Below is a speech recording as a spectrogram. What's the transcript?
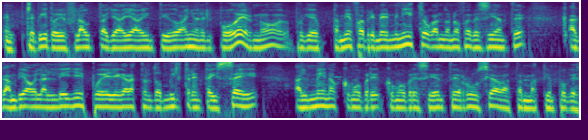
en trepito y flauta ya ya 22 años en el poder, ¿no? Porque también fue primer ministro cuando no fue presidente, ha cambiado las leyes, puede llegar hasta el 2036, al menos como, pre, como presidente de Rusia, va a estar más tiempo que,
